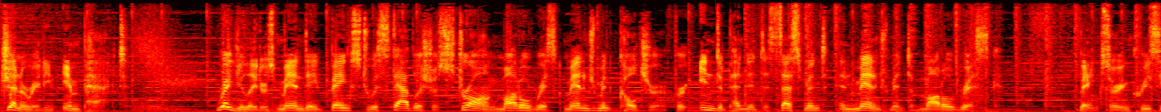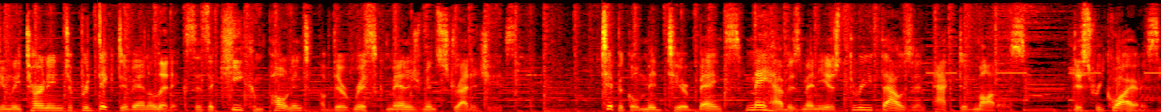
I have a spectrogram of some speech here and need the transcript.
generating impact. Regulators mandate banks to establish a strong model risk management culture for independent assessment and management of model risk. Banks are increasingly turning to predictive analytics as a key component of their risk management strategies. Typical mid-tier banks may have as many as 3,000 active models. This requires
